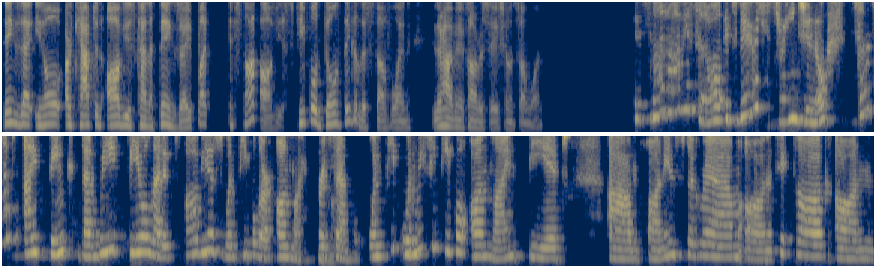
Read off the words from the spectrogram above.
things that you know are captain obvious kind of things, right? But it's not obvious. People don't think of this stuff when they're having a conversation with someone. It's not obvious at all. It's very strange, you know. Sometimes I think that we feel that it's obvious when people are online. For Mhm. example, when people when we see people online, be it um, on Instagram, on a TikTok, on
